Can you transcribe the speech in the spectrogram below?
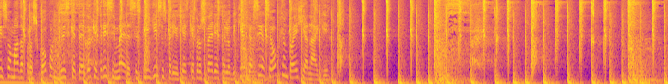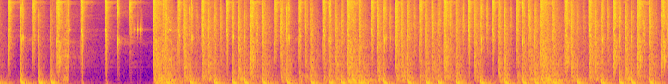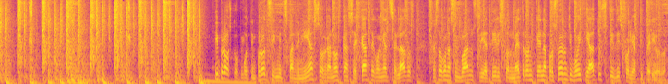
εξή ομάδα προσκόπων βρίσκεται εδώ και τρεις ημέρες στις πληγήσεις περιοχές και προσφέρει εθελοντική εργασία σε όποιον το έχει ανάγκη. Οι πρόσκοποι από την πρώτη στιγμή της πανδημίας οργανώθηκαν σε κάθε γωνιά της Ελλάδος με στόχο να συμβάλλουν στη διατήρηση των μέτρων και να προσφέρουν τη βοήθειά τους στη δύσκολη αυτή περίοδο.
